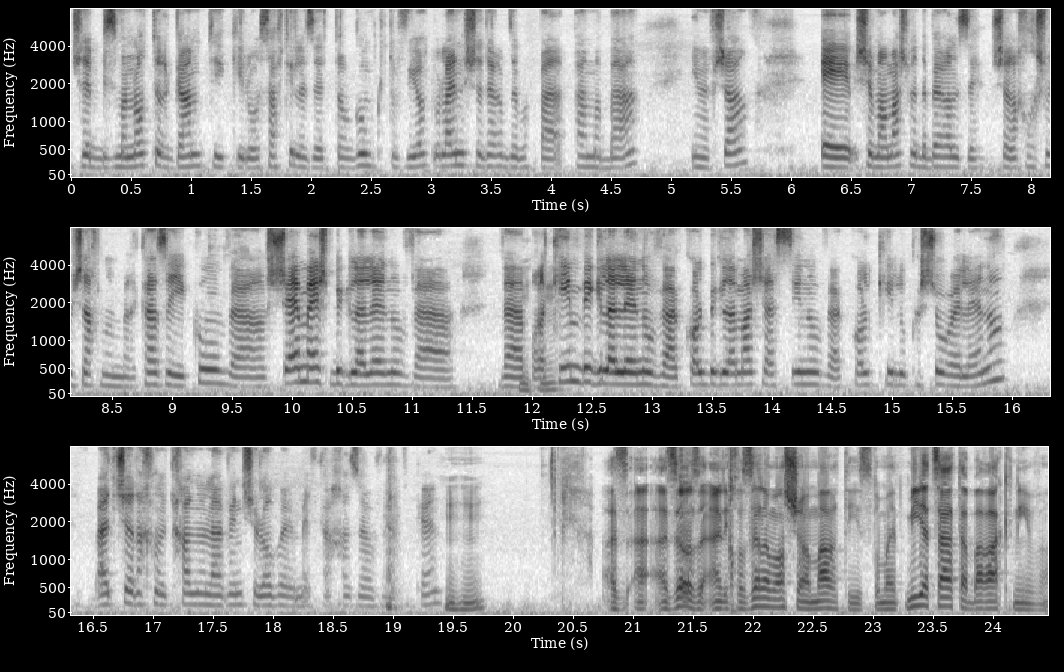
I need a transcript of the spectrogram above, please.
שבזמנו תרגמתי, כאילו הוספתי לזה תרגום כתוביות, אולי נשדר את זה בפעם הבאה, אם אפשר. אה, שממש מדבר על זה, שאנחנו חושבים שאנחנו במרכז היקום, והשמש בגללנו, וה, והברקים בגללנו, והכל בגלל מה שעשינו, והכל כאילו קשור אלינו, עד שאנחנו התחלנו להבין שלא באמת ככה זה עובד, כן? אז, אז זהו, אז אני חוזר למה שאמרתי, זאת אומרת, מי יצר את הברק ניבה?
